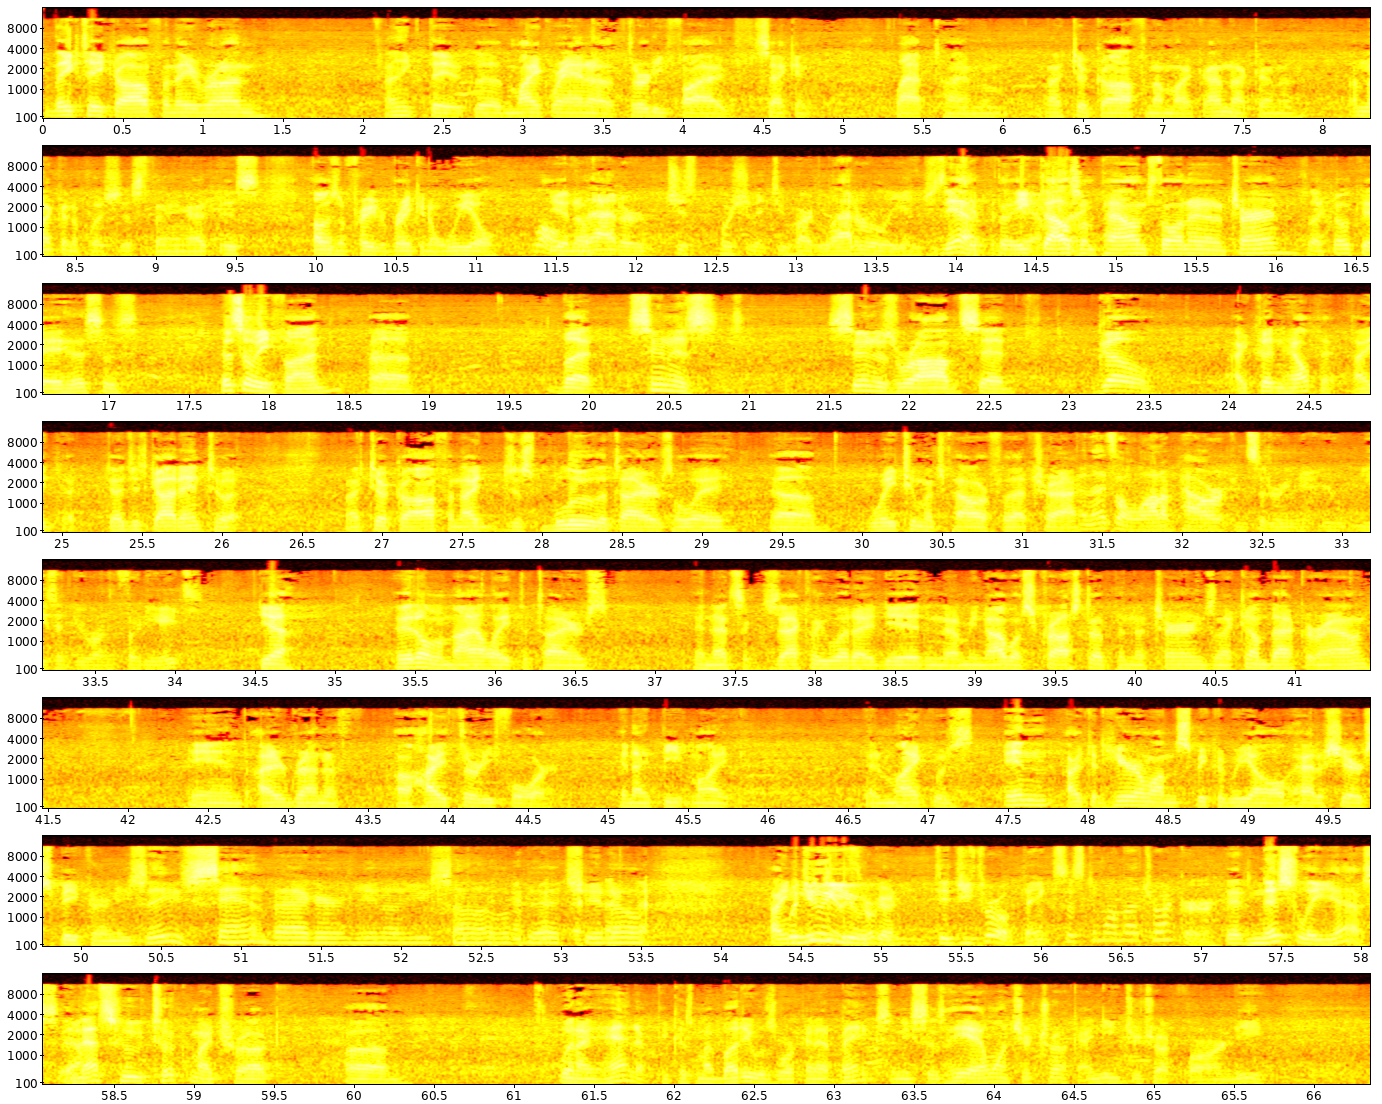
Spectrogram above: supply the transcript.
they take off and they run. I think they, the Mike ran a 35 second lap time. I took off, and I'm like, I'm not gonna, I'm not gonna push this thing. I just, I was afraid of breaking a wheel. Well, you know, that or just pushing it too hard laterally and just yeah, eight thousand pounds throwing it in a turn. It's like, okay, this is this will be fun. Uh, but soon as soon as Rob said go, I couldn't help it. I I just got into it. I took off and I just blew the tires away. Uh, way too much power for that track. And that's a lot of power considering that you're, you said you're running 38s. Yeah, it'll annihilate the tires, and that's exactly what I did. And I mean, I was crossed up in the turns, and I come back around, and I ran a, a high 34, and I beat Mike. And Mike was in. I could hear him on the speaker. We all had a shared speaker, and he said, "You sandbagger, you know, you son of a bitch, you know." I What'd knew do? you, were Throw- going. Did you throw a bank system on that truck or? Initially, yes, Yeah. and that's who took my truck um, when I had it because my buddy was working at Banks, and he says, "Hey, I want your truck. I need your truck for R and D."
